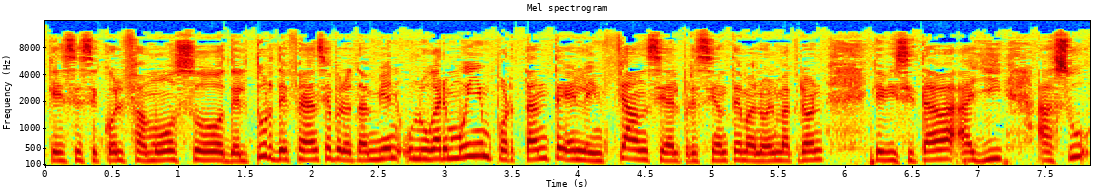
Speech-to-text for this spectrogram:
que es ese col famoso del Tour de Francia, pero también un lugar muy importante en la infancia del presidente Emmanuel Macron, que visitaba allí a su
